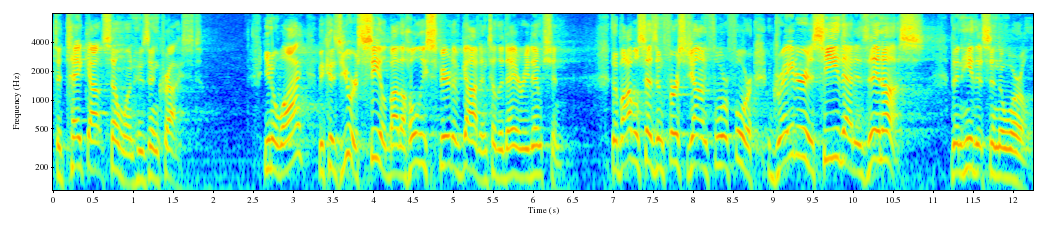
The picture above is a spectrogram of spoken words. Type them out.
to take out someone who's in Christ. You know why? Because you are sealed by the Holy Spirit of God until the day of redemption. The Bible says in 1 John 4 4, greater is he that is in us than he that's in the world.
